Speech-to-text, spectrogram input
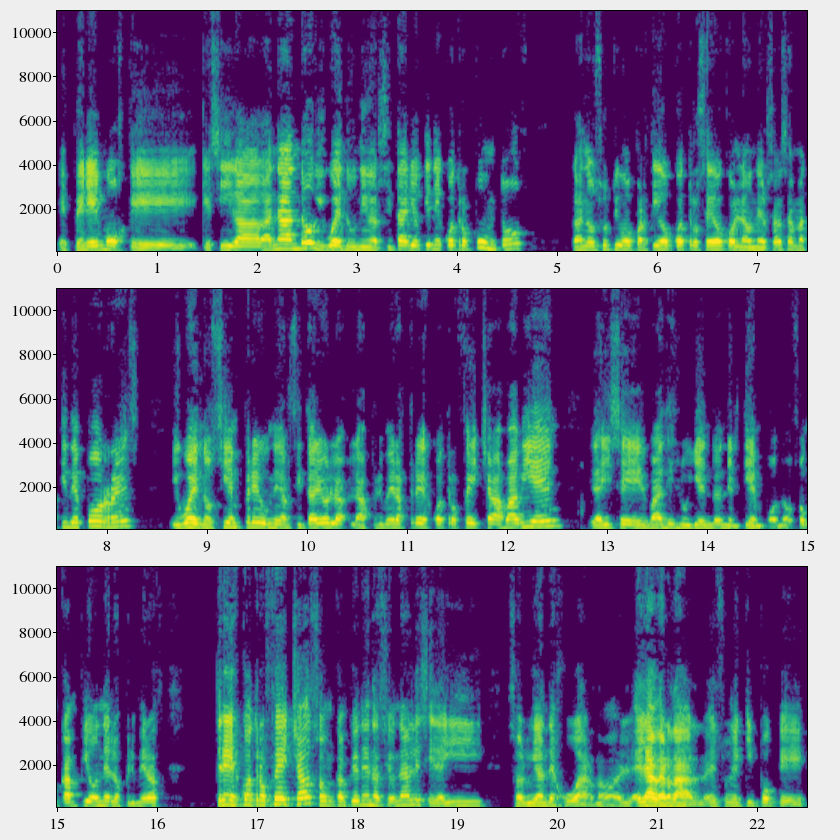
esperemos que, que siga ganando. Y bueno, Universitario tiene cuatro puntos, ganó su último partido 4-0 con la Universidad San Martín de Porres. Y bueno, siempre Universitario la- las primeras tres, cuatro fechas va bien y de ahí se va diluyendo en el tiempo, ¿no? Son campeones los primeros tres, cuatro fechas, son campeones nacionales y de ahí se olvidan de jugar, ¿no? Es la verdad, es un equipo que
